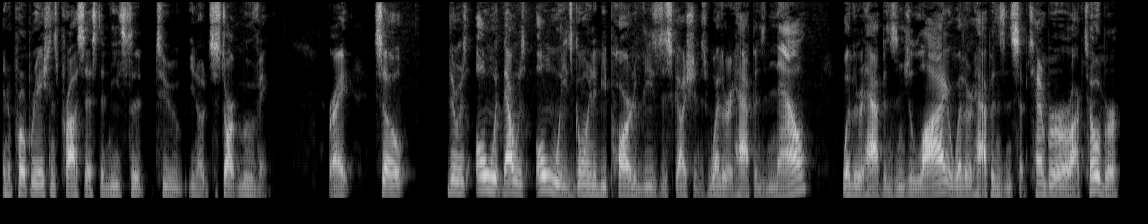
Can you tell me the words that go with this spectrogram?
an appropriations process that needs to, to you know, to start moving right? So there was always that was always going to be part of these discussions, whether it happens now, whether it happens in July, or whether it happens in September or October.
